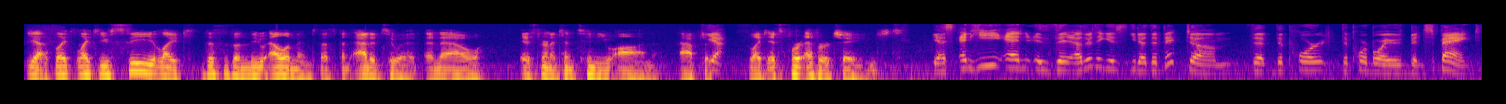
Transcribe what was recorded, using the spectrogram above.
Yes, like like you see, like this is a new element that's been added to it, and now it's going to continue on after. Yeah. Like it's forever changed. Yes, and he and the other thing is, you know, the victim, the the poor the poor boy who's been spanked,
